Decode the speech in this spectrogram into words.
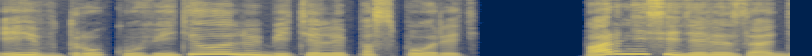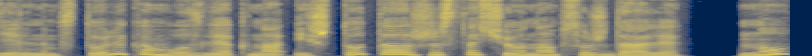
и вдруг увидела любителей поспорить. Парни сидели за отдельным столиком возле окна и что-то ожесточенно обсуждали, но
